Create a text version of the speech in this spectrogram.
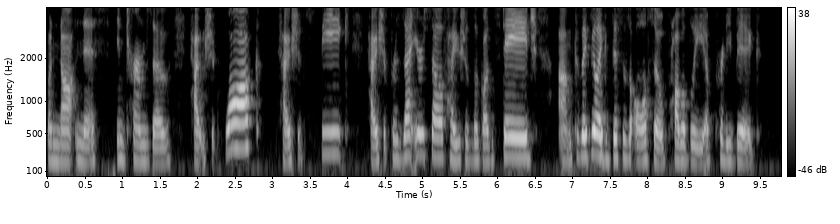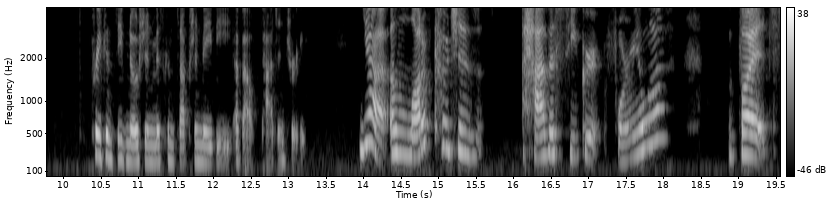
monotonous in terms of how you should walk, how you should speak, how you should present yourself, how you should look on stage? Because um, I feel like this is also probably a pretty big preconceived notion, misconception, maybe, about pageantry. Yeah, a lot of coaches have a secret formula, but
